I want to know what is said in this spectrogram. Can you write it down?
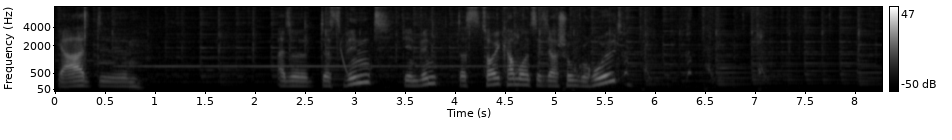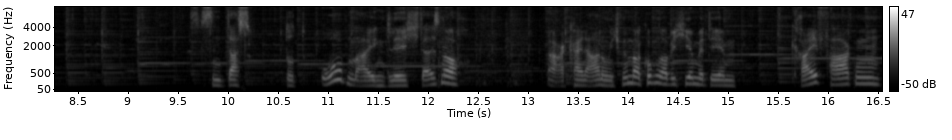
Ja, also das Wind, den Wind, das Zeug haben wir uns jetzt ja schon geholt. Was ist denn das dort oben eigentlich? Da ist noch... Ah, keine Ahnung. Ich will mal gucken, ob ich hier mit dem Greifhaken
